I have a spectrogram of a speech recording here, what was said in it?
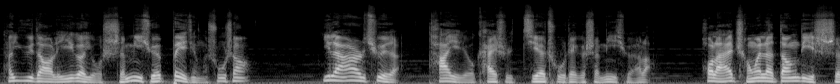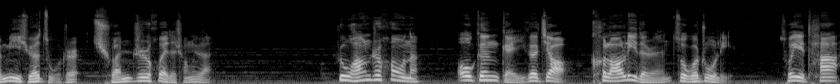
他遇到了一个有神秘学背景的书商，一来二去的，他也就开始接触这个神秘学了，后来成为了当地神秘学组织全知会的成员。入行之后呢，欧根给一个叫克劳利的人做过助理，所以他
